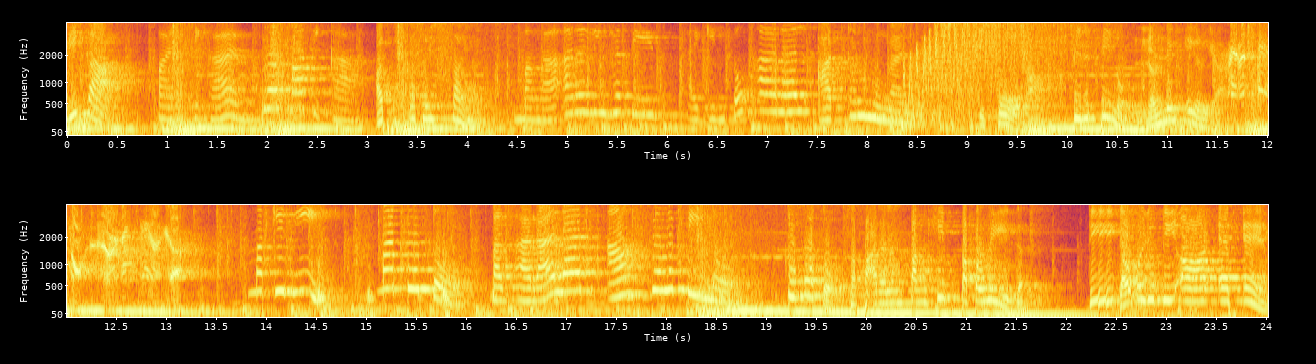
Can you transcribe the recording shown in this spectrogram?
Wika, Pantikan, Gramatika, At kasaysayan, mga araling hatid ay gintong aral at karunungan. ito ang Filipino Learning Area. Makinig, matuto, pag-aralan ang Filipino. Tumutok sa paaralang panghimpapawid. DWDR-FM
